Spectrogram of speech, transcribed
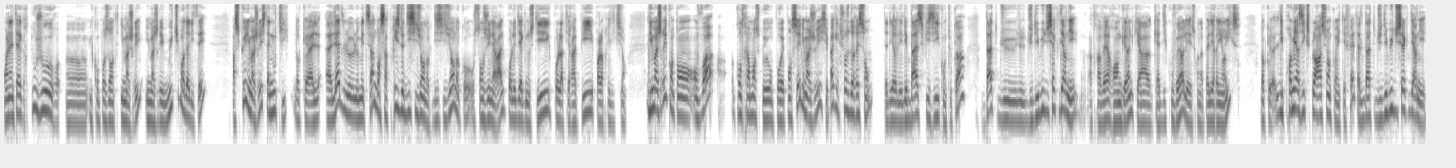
on intègre toujours euh, une composante imagerie, imagerie multimodalité, parce que l'imagerie c'est un outil. Donc elle, elle aide le, le, médecin dans sa prise de décision, donc décision donc au, sens général pour le diagnostic, pour la thérapie, pour la prédiction. L'imagerie, quand on, on voit, contrairement à ce qu'on pourrait penser, l'imagerie c'est pas quelque chose de récent c'est-à-dire les, bases physiques en tout cas, datent du, début du siècle dernier, à travers Röntgen qui a, découvert les, ce qu'on appelle les rayons X. Donc les premières explorations qui ont été faites, elles datent du début du siècle dernier.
